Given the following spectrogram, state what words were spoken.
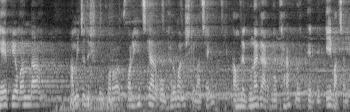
হে প্রিয় বান্দা, আমি যদি শুধু ফরহেজগার ও ভালো মানুষকে বাঁচাই, তাহলে গুণাগার ও খারাপ লোকদেরকে কে বাঁচাবে?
